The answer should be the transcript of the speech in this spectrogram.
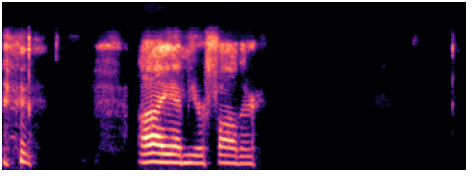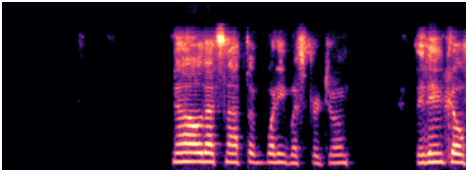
I am your father. No, that's not the what he whispered to him. They didn't go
